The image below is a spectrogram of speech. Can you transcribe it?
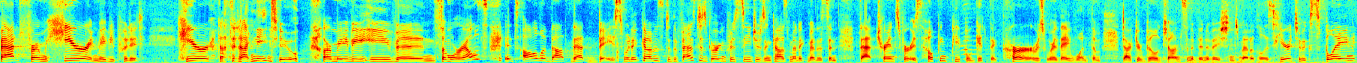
fat from here and maybe put it here, not that I need to, or maybe even somewhere else. It's all about that base. When it comes to the fastest growing procedures in cosmetic medicine, fat transfer is helping people get the curves where they want them. Dr. Bill Johnson of Innovations Medical is here to explain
